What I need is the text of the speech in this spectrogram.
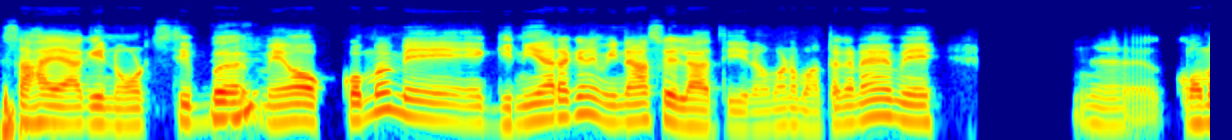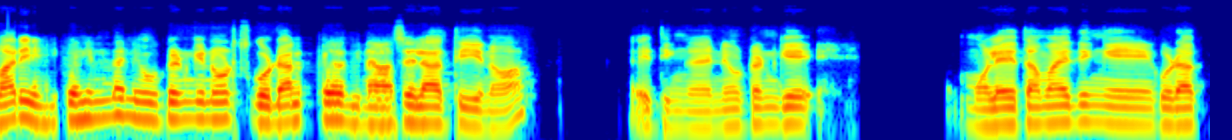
සහයාගේ නෝට්ස් තිබ්බ මේ ඔක්කොම මේ ගිනි අරගෙන විනාස වෙලා තියෙනවා. මට මතකනෑ මේ කොමරි හිද නිවටන්ගේ නොට්ස් ගොඩක් විනාස වෙලා තියෙනවා. ඉතිං නිවටන්ගේ මොලේ තමයි ඉතින් ඒ ගොඩක්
